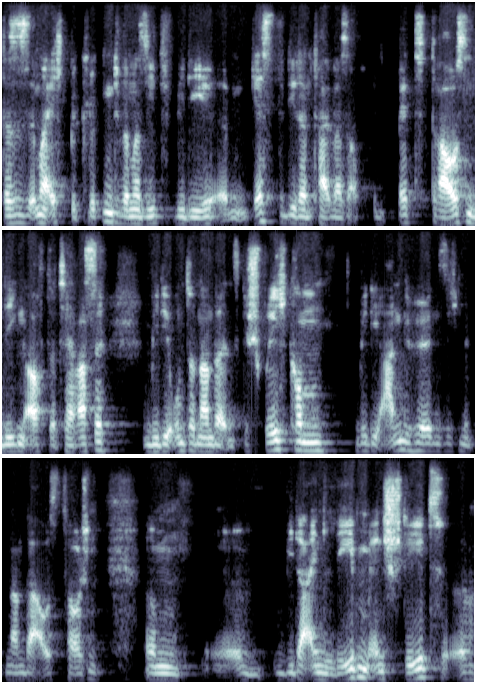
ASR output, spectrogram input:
Das ist immer echt beglückend, wenn man sieht, wie die ähm, Gäste, die dann teilweise auch im Bett draußen liegen auf der Terrasse, wie die untereinander ins Gespräch kommen, wie die Angehörigen sich miteinander austauschen, ähm, äh, wieder ein Leben entsteht. Äh,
